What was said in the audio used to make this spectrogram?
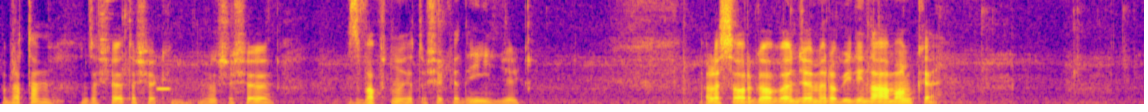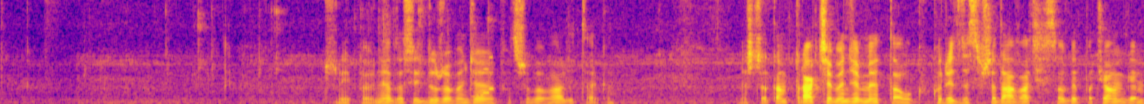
Dobra, tam za chwilę to się, znaczy się zwapnuje to się kiedy indziej. Ale sorgo będziemy robili na mąkę. Czyli pewnie dosyć dużo będziemy potrzebowali tego. Jeszcze tam w trakcie będziemy tą kukurydzę sprzedawać sobie pociągiem.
